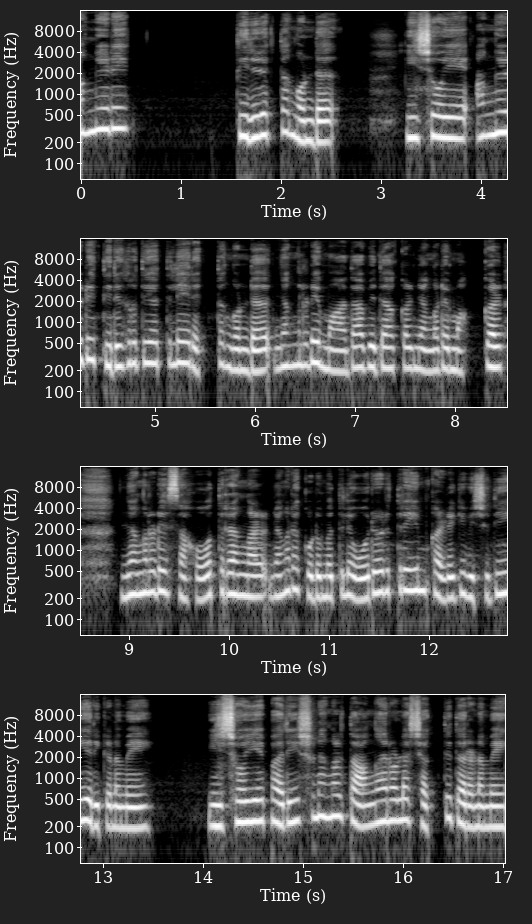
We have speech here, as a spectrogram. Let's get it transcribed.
അങ്ങയുടെ തിരുരക്തം കൊണ്ട് ഈശോയെ അങ്ങയുടെ തിരുഹൃദയത്തിലെ രക്തം കൊണ്ട് ഞങ്ങളുടെ മാതാപിതാക്കൾ ഞങ്ങളുടെ മക്കൾ ഞങ്ങളുടെ സഹോദരങ്ങൾ ഞങ്ങളുടെ കുടുംബത്തിലെ ഓരോരുത്തരെയും കഴുകി വിശദീകരിക്കണമേ ഈശോയെ പരീക്ഷണങ്ങൾ താങ്ങാനുള്ള ശക്തി തരണമേ.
